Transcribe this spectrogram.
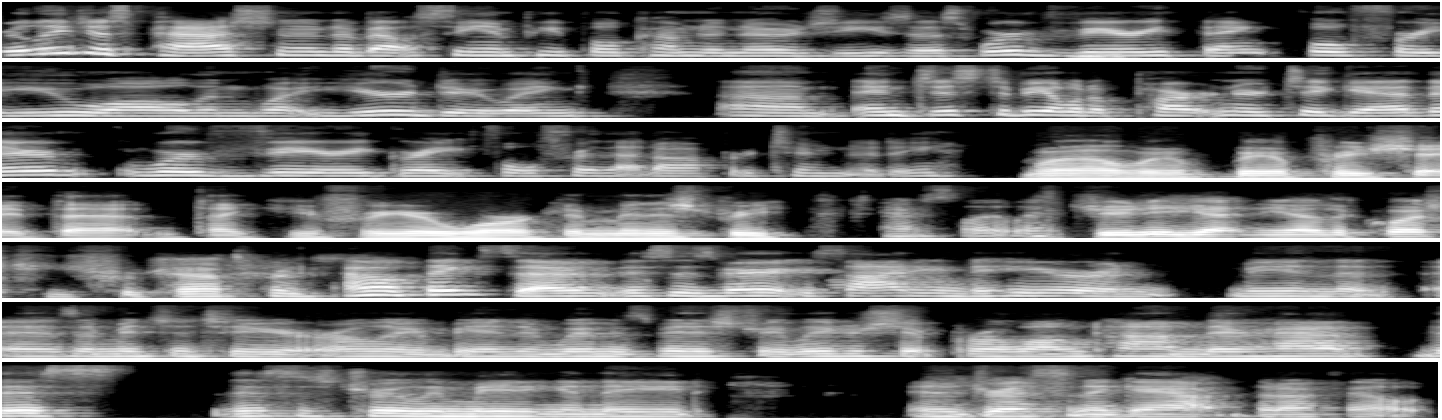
really just passionate about seeing people come to know Jesus. We're mm. very thankful for you all and what you're doing. Um, and just to be able to partner together, we're very grateful for that opportunity. Well, we, we appreciate that. And thank you for your work and ministry. Absolutely. Judy, got any other questions for Catherine? I don't think so. This is very exciting to hear. And being that, as I mentioned to you earlier, being in women's ministry leadership for a long time, there have this, this is truly meeting a need and addressing a gap that I felt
